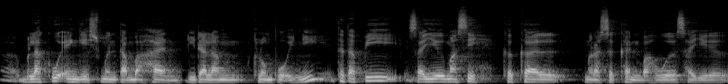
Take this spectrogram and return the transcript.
uh, berlaku engagement tambahan di dalam kelompok ini tetapi saya saya masih kekal merasakan bahawa saya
